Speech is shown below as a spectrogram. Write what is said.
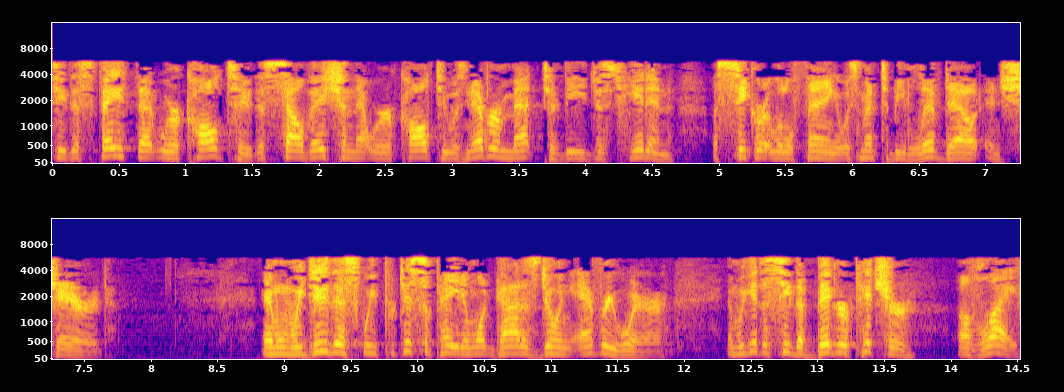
See, this faith that we're called to, this salvation that we're called to, was never meant to be just hidden, a secret little thing. It was meant to be lived out and shared. And when we do this, we participate in what God is doing everywhere. And we get to see the bigger picture of life.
